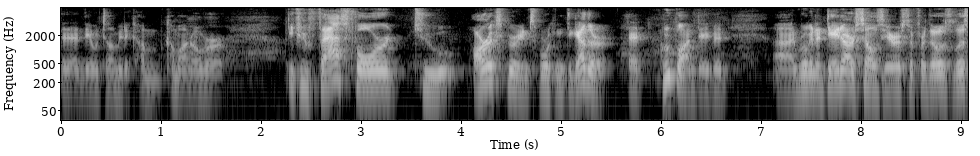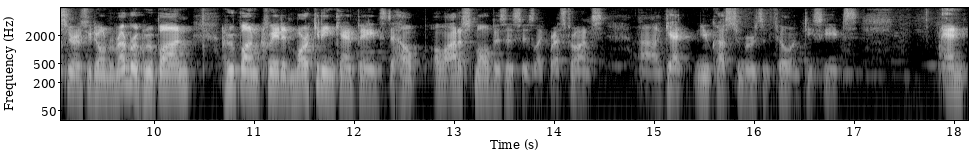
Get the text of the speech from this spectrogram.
and they would tell me to come come on over. If you fast forward to our experience working together at Groupon, David, uh, and we're going to date ourselves here. So for those listeners who don't remember Groupon, Groupon created marketing campaigns to help a lot of small businesses like restaurants uh, get new customers and fill empty seats. And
